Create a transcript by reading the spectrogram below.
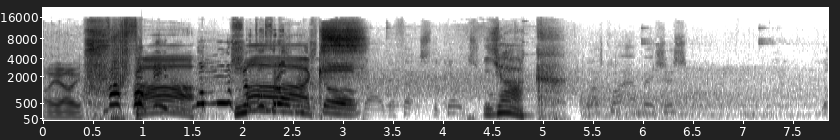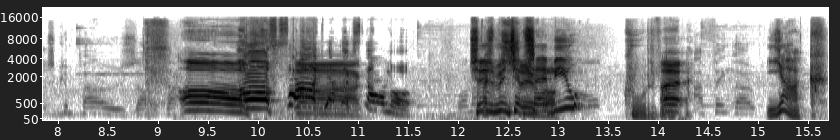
oj, oj. Fa! No muszę to zrobić, Max! to! Jak? O! O, fuck! Ja tak samo! Czyżbym cię krzywo. przebił? Kurwa. E, Jak?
